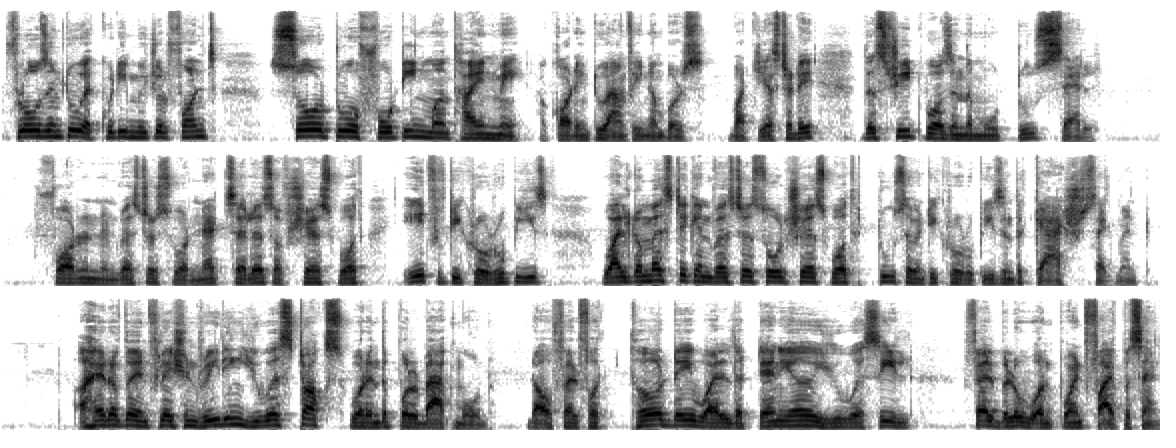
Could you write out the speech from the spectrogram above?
Flows into equity mutual funds soared to a 14 month high in May, according to AMFI numbers. But yesterday, the street was in the mood to sell foreign investors were net sellers of shares worth 850 crore rupees, while domestic investors sold shares worth 270 crore rupees in the cash segment. Ahead of the inflation reading, US stocks were in the pullback mode. Dow fell for third day while the 10-year US yield fell below 1.5%.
